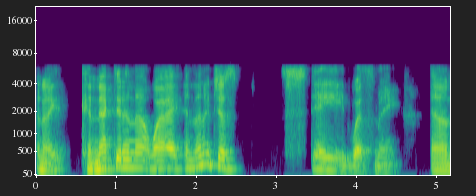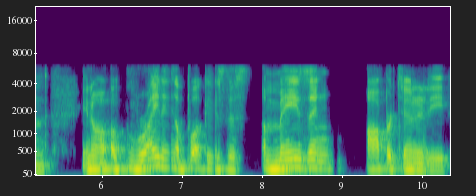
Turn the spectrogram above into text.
and I connected in that way. And then it just stayed with me. And, you know, writing a book is this amazing opportunity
